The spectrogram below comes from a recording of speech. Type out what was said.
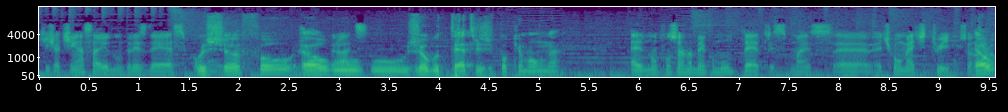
que já tinha saído no 3DS como O Shuffle é o, grátis. o jogo Tetris de Pokémon, né? É, ele não funciona bem como um Tetris, mas é, é tipo um Match 3. funciona É o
